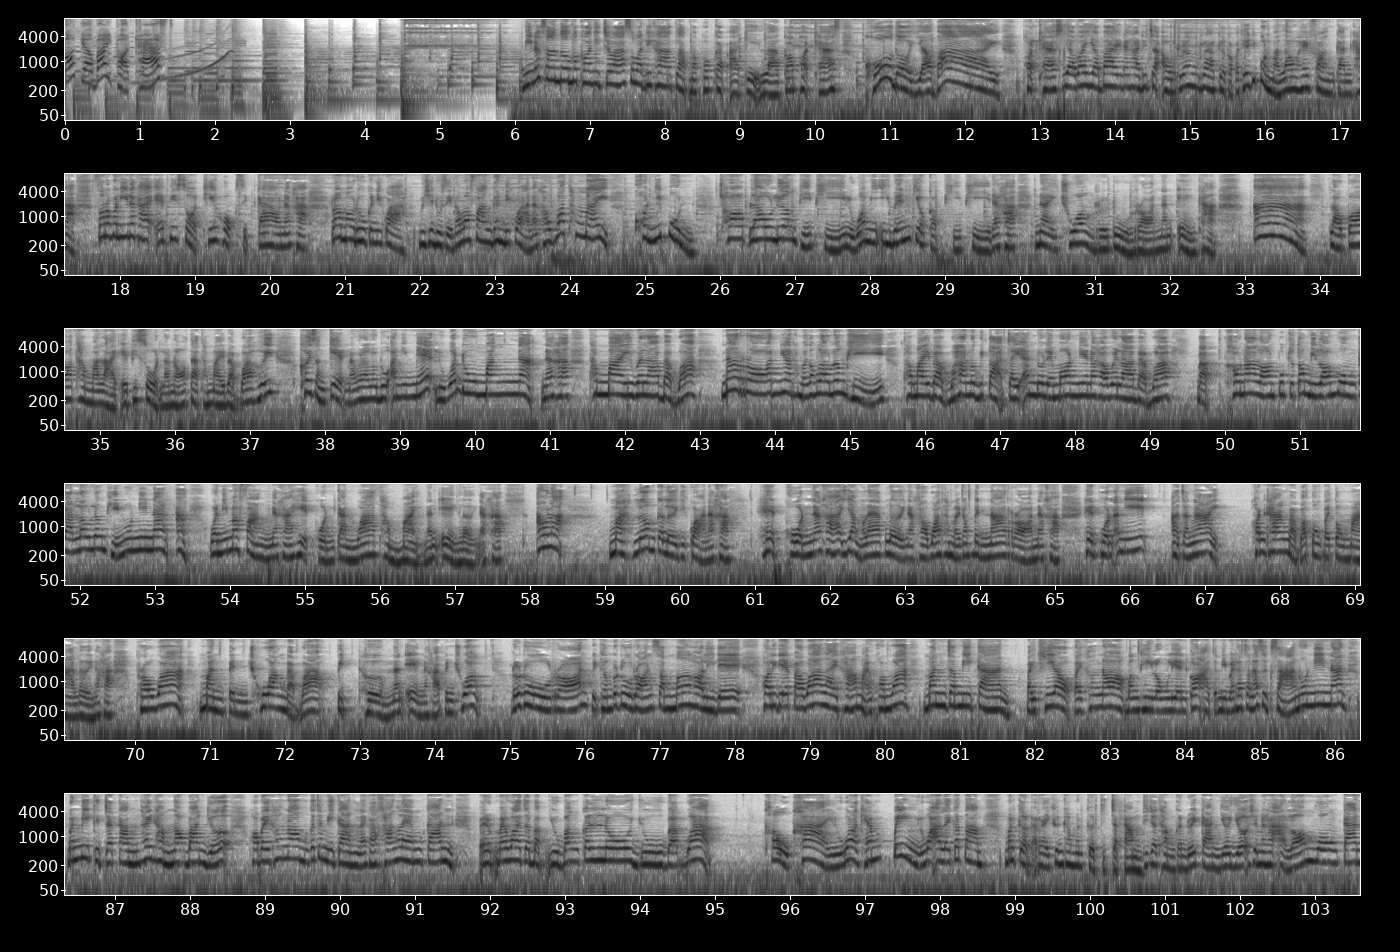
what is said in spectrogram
Code Yabai พอดแคสต์ 皆さんどうもこんにちは สวัสดีค่ะ กลับมาพบกับอากิแล้วก็พอดแคสต์ Code Yabai พอดแคสต์ やばいやばい นะคะ ที่จะเอาเรื่องราวเกี่ยวกับประเทศญี่ปุ่นมาเล่าให้ฟังกันค่ะสำหรับวันนี้นะคะ episode ที่ 69 นะคะ เรามาดูกันดีกว่า ไม่ใช่ดูสิเรามาฟังกันดีกว่านะคะ ว่าทำไมคนญี่ปุ่นชอบเล่าเรื่องผีๆหรือว่ามีอีเวนต์เกี่ยวกับผีๆนะคะ ในช่วงฤดูร้อนนั่นเองค่ะอ่าเราก็ทำมาหลาย episode แล้วเนาะแต่ทำไมแบบว่าเฮ้ยเคยสังเกตไหมเวลาเราดูอนิเมะหรือว่าดูมังงะนะคะทำไมเวลาแบบว่าหน้าร้อนเนี่ยทำไมต้องเล่าเรื่องผีทำไมแบบว่าโนบิตะไจแอนท์โดราเอมอนเนี่ยนะคะ เวลาแบบว่าแบบเข้าหน้าร้อนปุ๊บจะต้องมีล้อมวงการเล่าเรื่องผีนู่นนี่นั่นอะวันนี้มาฟังนะคะเหตุผลกันว่าทำไมนั่นเองเลยนะคะ เอาล่ะ มาเริ่มกันเลยดีกว่านะคะ เหตุผลนะคะอย่างแรกเลยนะคะ ว่าทำไมต้องเป็นหน้าร้อนนะคะ เหตุผลอันนี้อาจจะง่ายค่อนข้างแบบว่าตรงไปตรงมาเลยนะคะ เพราะว่ามันเป็นช่วงแบบว่าปิดเทอมนั่นเองนะคะ เป็นช่วง ฤดูร้อนปิดเทอมฤดูร้อน summer holiday holiday แปลว่าอะไรคะ หมายความว่ามันจะมีการไปเที่ยวไปข้างนอก บางทีโรงเรียนก็อาจจะมีไปทัศนศึกษานู่นนี่นั่น มันมีกิจกรรมให้ทำนอกบ้านเยอะ พอไปข้างนอกมันก็จะมีการอะไรคะค้างแรมกันไม่ว่าจะแบบอยู่บังกะโลอยู่แบบว่า เข้าค่ายหรือว่าแคมปิ้งหรือว่าอะไรก็ตาม มันเกิดอะไรขึ้นคะมันเกิดกิจกรรมที่จะทำกันด้วยกันเยอะๆใช่ไหมคะอะล้อมวงกัน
